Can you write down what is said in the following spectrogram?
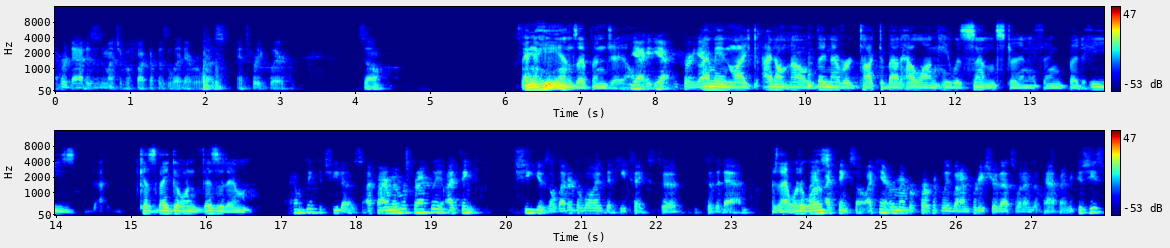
her dad is as much of a fuck up as Lloyd ever was. It's pretty clear. So and he ends up in jail. yeah, yeah, for yeah. I mean, like, I don't know. They never talked about how long he was sentenced or anything, but he's because they go and visit him. I don't think that she does. If I remember correctly, I think she gives a letter to Lloyd that he takes to to the dad. Is that what it I- was? I, think so. I can't remember perfectly, but I'm pretty sure that's what ends up happening because she's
